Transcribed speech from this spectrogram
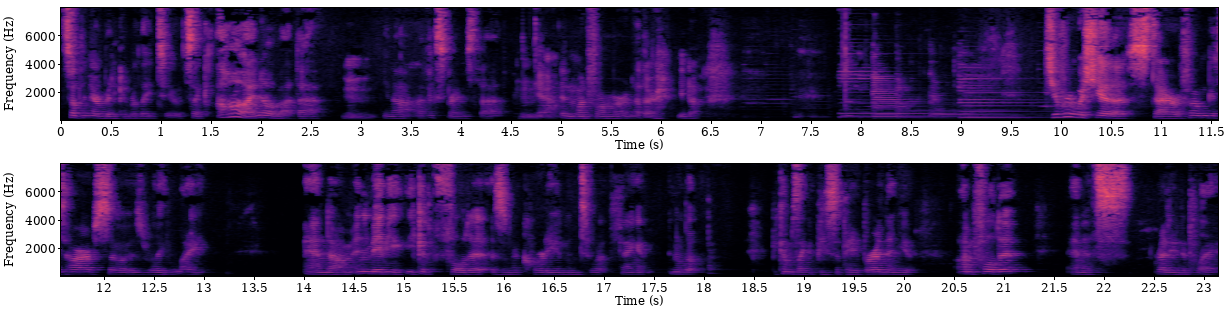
Something everybody can relate to. It's like, oh, I know about that. mm, You know, I've experienced that yeah. in one form or another. You know. Do you ever wish you had a styrofoam guitar so it was really light, and um, and maybe you could fold it as an accordion into a thing, and, it becomes like a piece of paper, and then you unfold it, and it's ready to play. And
